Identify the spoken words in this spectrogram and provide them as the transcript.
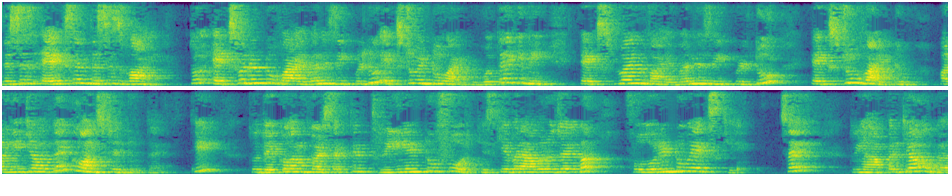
this is X and this is Y तो X one into Y one is equal to X two into Y two होता है कि नहीं? X one Y one is equal to X two Y two और ये क्या होता है? कॉन्स्टेंट होता है, ठीक? तो देखो हम कर सकते हैं थ्री इंटू फोर किसके बराबर हो जाएगा? फोर इंटू एक्स के। सही? तो यहाँ पर क्या होगा?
